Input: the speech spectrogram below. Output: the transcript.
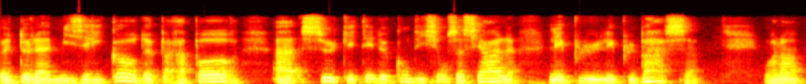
euh, de la miséricorde par rapport à ceux qui étaient de conditions sociales les plus, les plus basses. Voilà.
